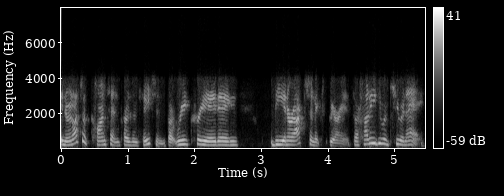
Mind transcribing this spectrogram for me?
you know, not just content and presentation, but recreating the interaction experience. So how do you do a Q&A?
